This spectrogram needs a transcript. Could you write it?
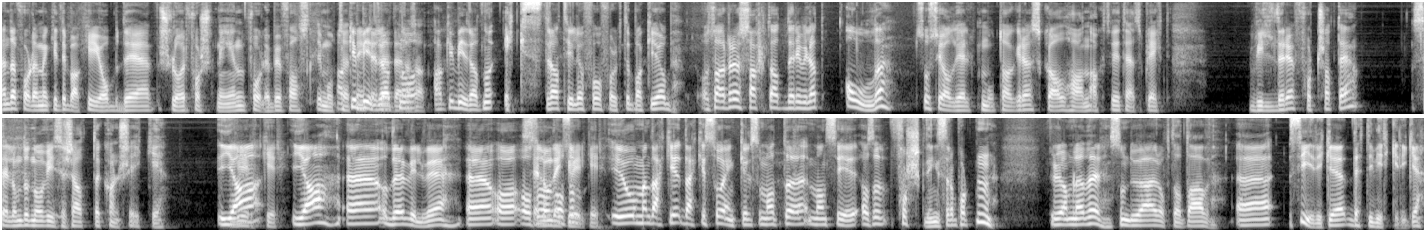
Men da får de ikke tilbake i jobb. Det slår forskningen foreløpig fast, i motsetning til det dere noe, har sagt. har ikke bidratt noe ekstra til å få folk tilbake i jobb. Og så har dere sagt at dere vil at alle sosialhjelpmottakere skal ha en aktivitetsplikt. Vil dere fortsatt det, selv om det nå viser seg at det kanskje ikke Ja, virker? ja eh, og det vil vi. Eh, og, også, Selv om det ikke også- virker? Jo, men det er, ikke, det er ikke så enkelt som at eh, man sier Altså, forskningsrapporten, programleder, som du er opptatt av, eh, sier ikke 'dette virker ikke'.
